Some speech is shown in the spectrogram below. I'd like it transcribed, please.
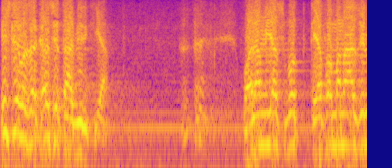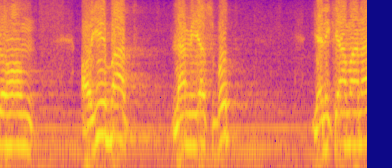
اس لیے وہ زکر سے تعبیر کیا۔ ولم یسبت کیف منازل اور یہ بات لم یسبت یعنی کیا مانا؟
